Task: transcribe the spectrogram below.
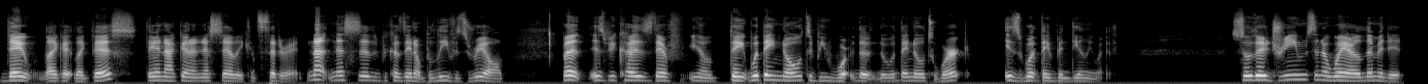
they like it like this they're not going to necessarily consider it. Not necessarily because they don't believe it's real but it's because they're you know they what they know to be work, what they know to work is what they've been dealing with. So their dreams in a way are limited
